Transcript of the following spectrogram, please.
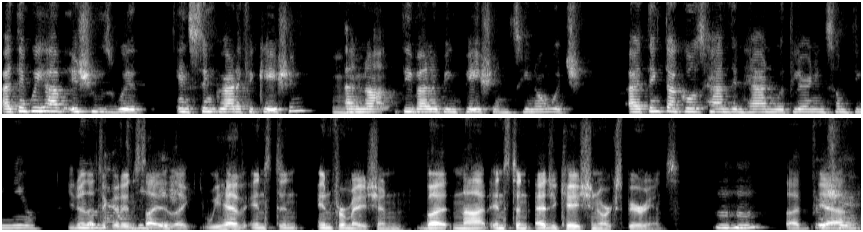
i think we have issues with instant gratification and Mhm. not developing patience you know which i think that goes hand in hand with learning something new You know, you that's a good insight. Like we have instant information, but not instant education or experience. mm-hmm Uh, yeah, sure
